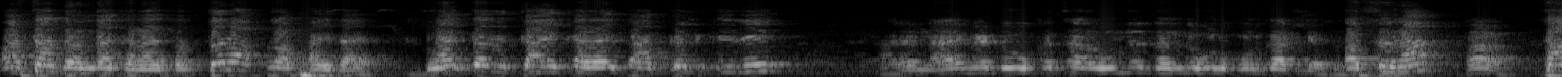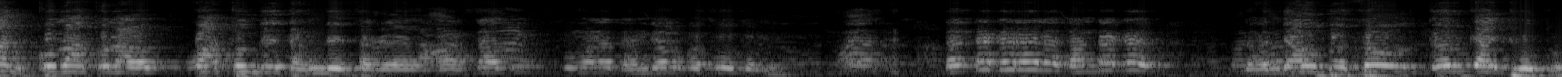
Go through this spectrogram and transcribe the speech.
असा धंदा करायचा तर आपला फायदा आहे. नाहीतर काय करायचं? अक्कल केली? अरे नाही मी डोकं चालवून धंदे हुडकून काढले असं ना? हा. सांग कुणा कुणाला वाटून दे धंदे सगळ्याला. हा. तुम्हाला धंद्यावर बसवतो मी. धंदा करायला धंदा कर. धंद्यावर बसव दर काय ठेवतो?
